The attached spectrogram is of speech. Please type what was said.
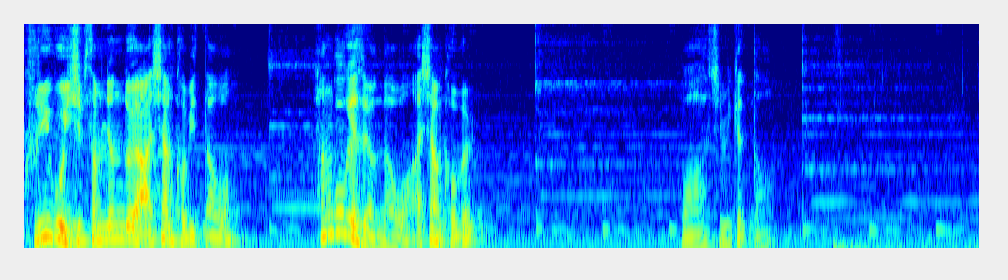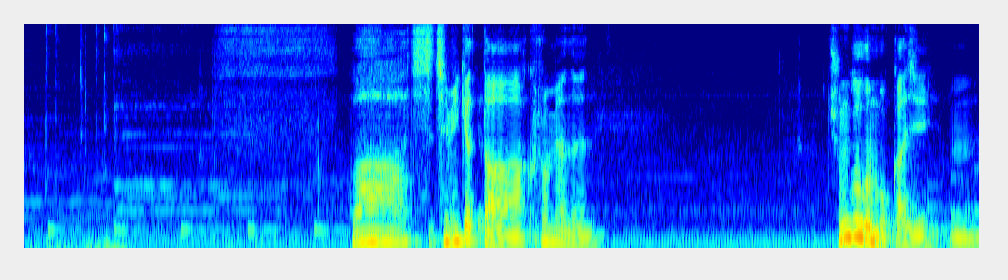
그리고 23년도에 아시안컵 있다고? 한국에서 연다고? 아시안컵을? 와 재밌겠다 와 진짜 재밌겠다 그러면은 중국은 못 가지 음.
